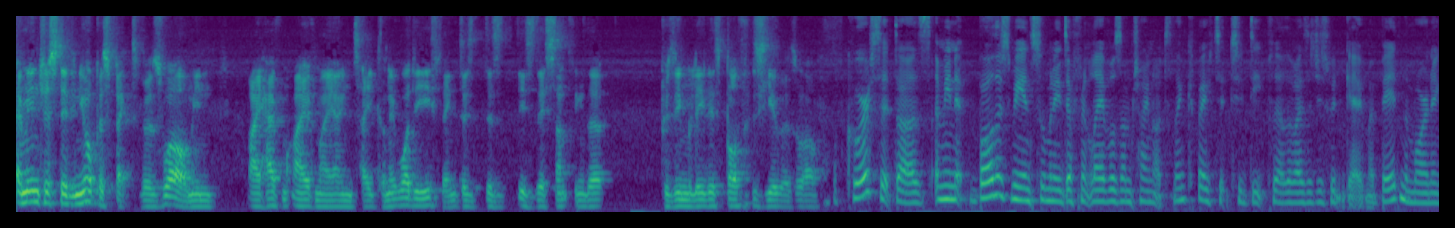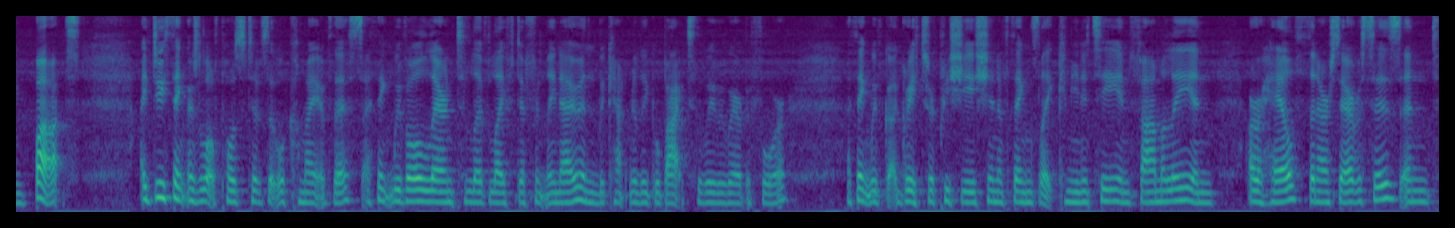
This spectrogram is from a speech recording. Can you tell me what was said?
I'm interested in your perspective as well. I mean, I have I have my own take on it. What do you think? Does, does is this something that presumably this bothers you as well? Of course it does. I mean, it bothers me in so many different levels. I'm trying not to think about it too deeply, otherwise I just wouldn't get out of my bed in the morning. But I do think there's a lot of positives that will come out of this. I think we've all learned to live life differently now, and we can't really go back to the way we were before. I think we've got a greater appreciation of things like community and family and our health and our services and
